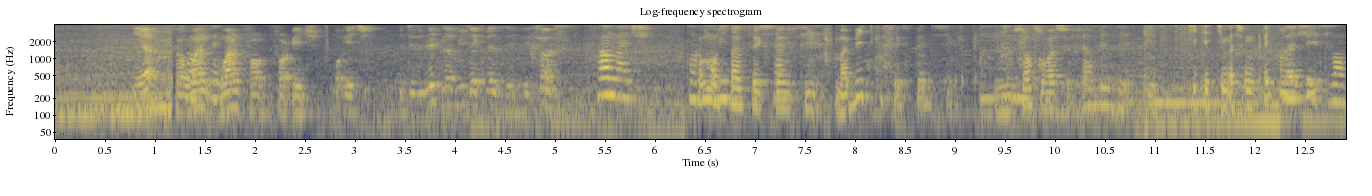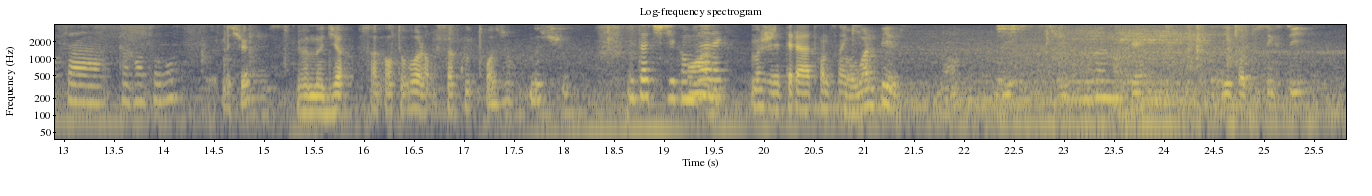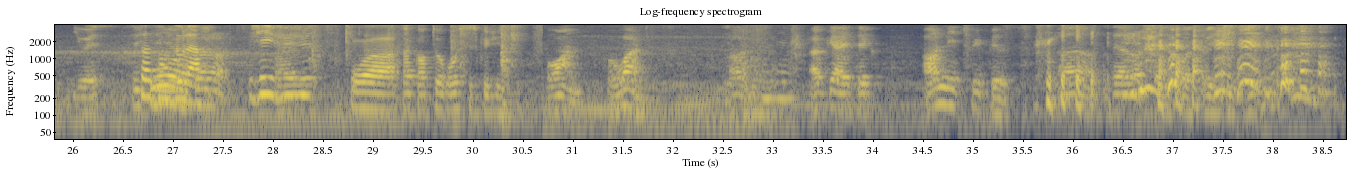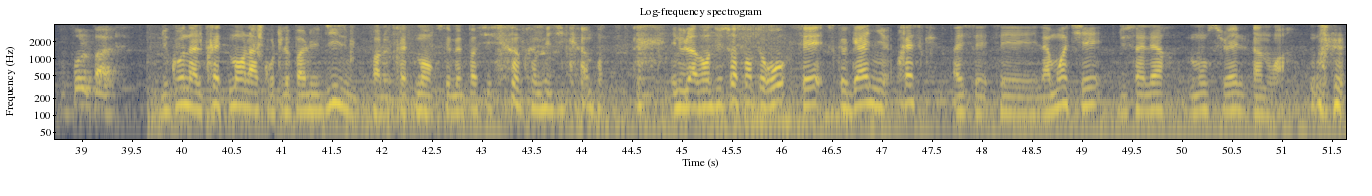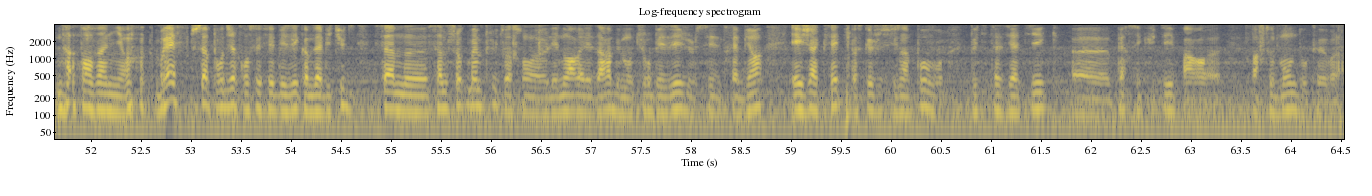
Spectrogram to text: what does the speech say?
Yeah, So one, one for, for each. for each. It is a little bit expensive, this one. How much? Comment ça, c'est expensive Ma bite que c'est expensive. Je me sens qu'on va se faire baiser. Petite estimation de prix, tu this. vends ça à 40 euros. monsieur Il va me dire 50 euros alors que ça coûte 3 euros, monsieur. Et toi, tu dis combien. Alex Moi j'étais là à 35. one pill. No? This is equal to 60 US 60 dollars. J'ai vu juste. Ouah. 50 euros, c'est ce que j'ai dit. for one. For one. One. Ok, I take Only three pills. ah, there are also three pills. Full pack. Du coup, on a le traitement là contre le paludisme. Enfin, le traitement, je sais même pas si c'est un vrai médicament. Il nous l'a vendu 60 euros. C'est ce que gagne presque. C'est la moitié du salaire mensuel d'un noir, d'un Tanzanien. Bref, tout ça pour dire qu'on s'est fait baiser comme d'habitude. Ça me, ça me choque même plus. De toute façon, euh, les noirs et les arabes, ils m'ont toujours baisé. Je le sais très bien. Et j'accepte parce que je suis un pauvre petit asiatique euh, persécuté par, euh, par tout le monde. Donc voilà.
